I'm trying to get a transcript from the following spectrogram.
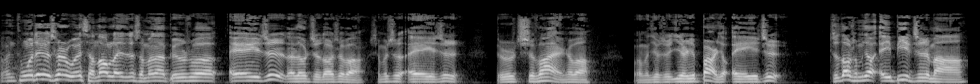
嗯，通过这个事儿，我也想到了这什么呢？比如说 A A 制，大家都知道是吧？什么是 A A 制？比如吃饭是吧？我们就是一人一半叫 A A 制。知道什么叫 A B 制吗？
